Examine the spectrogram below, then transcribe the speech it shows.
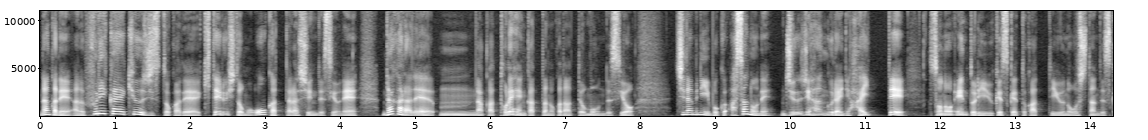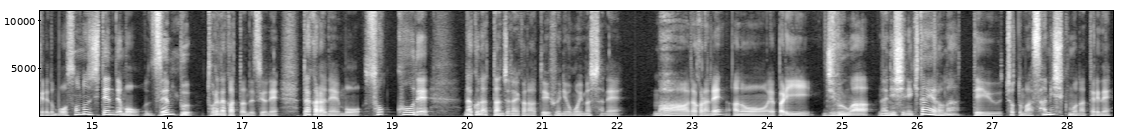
なんかね、あの、振り替え休日とかで来てる人も多かったらしいんですよね。だからね、うん、なんか取れへんかったのかなって思うんですよ。ちなみに僕、朝のね、10時半ぐらいに入って、そのエントリー受付とかっていうのをしたんですけれども、その時点でも全部取れなかったんですよね。だからね、もう速攻で、なくなったんじゃないかなというふうに思いましたね。まあ、だからね、あのー、やっぱり自分は何しに来たんやろうなっていう、ちょっとまあ寂しくもなったりね、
